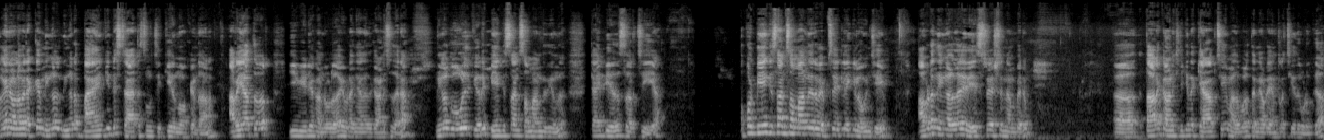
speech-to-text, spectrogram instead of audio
അങ്ങനെയുള്ളവരൊക്കെ നിങ്ങൾ നിങ്ങളുടെ ബാങ്കിന്റെ സ്റ്റാറ്റസ് ഒന്ന് ചെക്ക് ചെയ്ത് നോക്കേണ്ടതാണ്. അറിയാത്തവർ ഈ വീഡിയോ കണ്ടുകൊള്ളുക ഇവിടെ ഞാനത് കാണിച്ചു തരാം. നിങ്ങൾ ഗൂഗിളിൽ കയറി പി എം കിസാൻ സമ്മാൻ നിധി എന്ന് ടൈപ്പ് ചെയ്ത് സെർച്ച് ചെയ്യുക. അപ്പോൾ പി എം കിസാൻ സമ്മാൻ നിധി വെബ്സൈറ്റിലേക്ക് ലോഗിൻ ചെയ്യും. അവിടെ നിങ്ങളുടെ രജിസ്ട്രേഷൻ നമ്പരും താഴെ കാണിച്ചിരിക്കുന്ന ക്യാപ്ചയും അതുപോലെ തന്നെ അവിടെ എന്റർ ചെയ്ത് കൊടുക്കുക.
